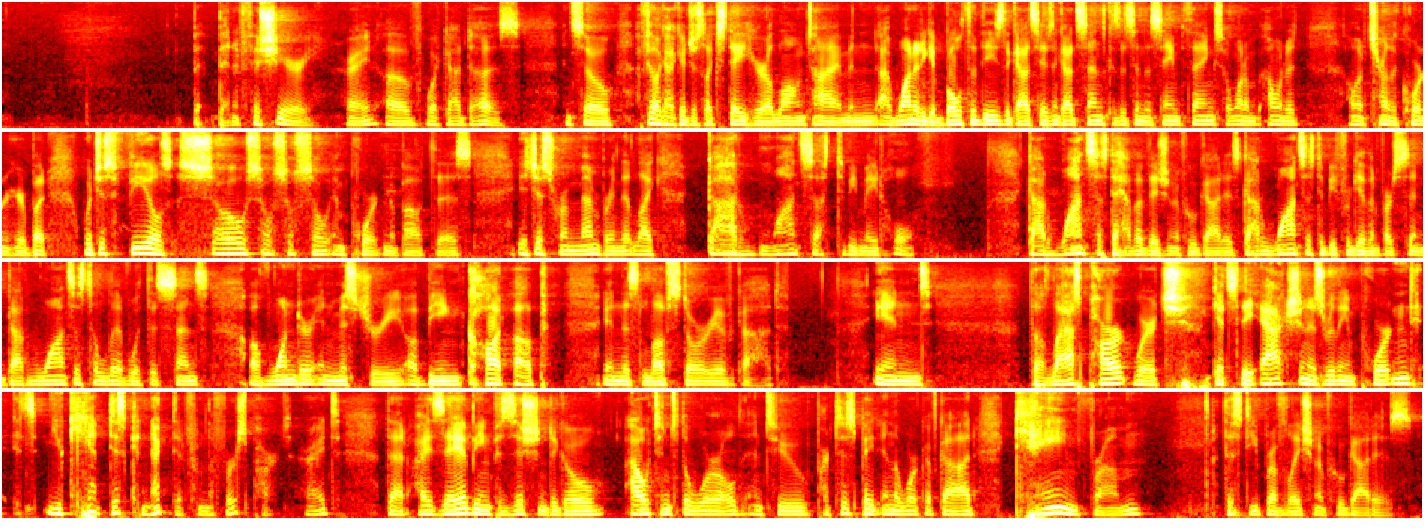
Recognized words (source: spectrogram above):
beneficiary, right, of what God does. And so I feel like I could just like stay here a long time. And I wanted to get both of these, the God saves and God sends, because it's in the same thing. So I want to, I want to, I want to turn the corner here. But what just feels so, so, so, so important about this is just remembering that like God wants us to be made whole. God wants us to have a vision of who God is. God wants us to be forgiven of our sin. God wants us to live with this sense of wonder and mystery of being caught up in this love story of God. And the last part where it gets the action is really important. It's, you can't disconnect it from the first part, right? That Isaiah being positioned to go out into the world and to participate in the work of God came from this deep revelation of who God is.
